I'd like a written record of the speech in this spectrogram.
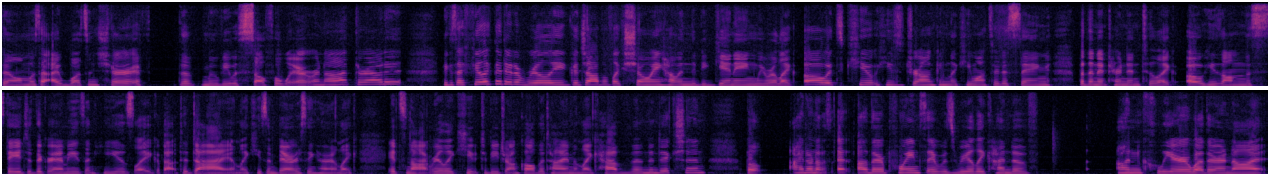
film was that I wasn't sure if the movie was self-aware or not throughout it because I feel like they did a really good job of like showing how in the beginning we were like, "Oh, it's cute. He's drunk and like he wants her to sing." But then it turned into like, "Oh, he's on the stage of the Grammys and he is like about to die and like he's embarrassing her and like it's not really cute to be drunk all the time and like have an addiction." But I don't know, at other points it was really kind of unclear whether or not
